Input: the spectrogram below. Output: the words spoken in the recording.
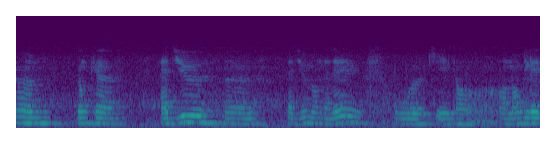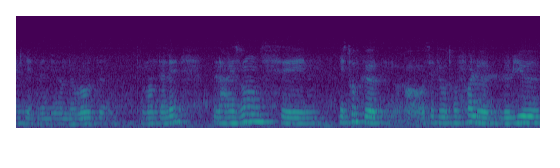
嗯，donc adieu adieu Mandalay ou qui est en anglais qui est devenu on the road to Mandalay. La raison c'est il se trouve que c'était autrefois le lieu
